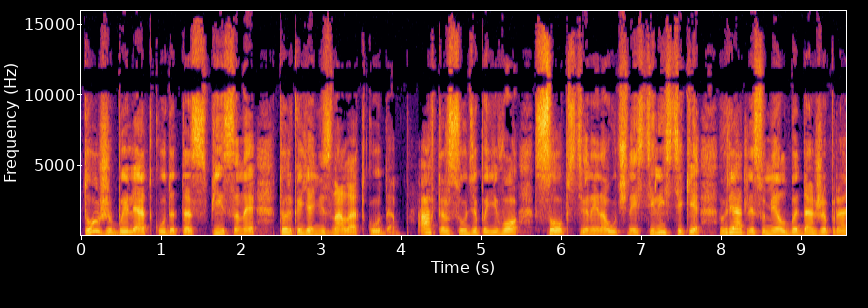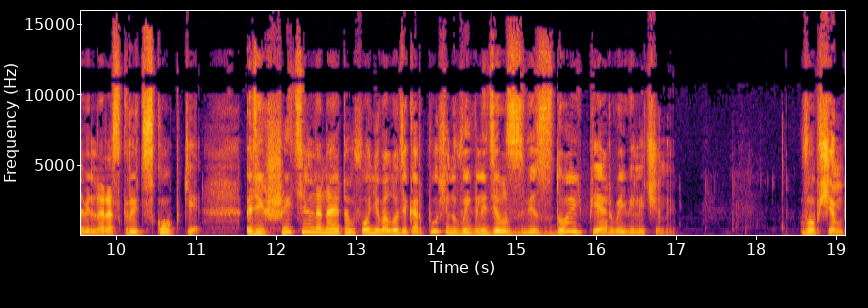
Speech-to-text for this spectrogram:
тоже были откуда-то списаны, только я не знала откуда. Автор, судя по его собственной научной стилистике, вряд ли сумел бы даже правильно раскрыть скобки. Решительно на этом фоне Володя Карпухин выглядел звездой первой величины. В общем,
